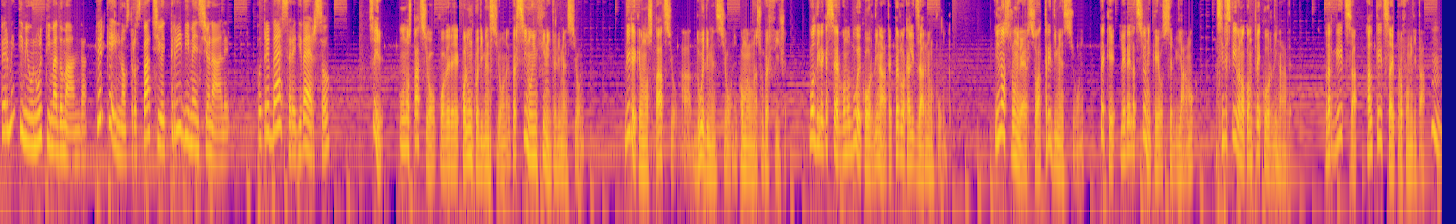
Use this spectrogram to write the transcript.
permettimi un'ultima domanda. Perché il nostro spazio è tridimensionale? Potrebbe essere diverso? Sì, uno spazio può avere qualunque dimensione, persino infinite dimensioni. Dire che uno spazio ha due dimensioni, come una superficie, vuol dire che servono due coordinate per localizzarne un punto. Il nostro universo ha tre dimensioni, perché le relazioni che osserviamo si descrivono con tre coordinate, larghezza, altezza e profondità. Mm.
